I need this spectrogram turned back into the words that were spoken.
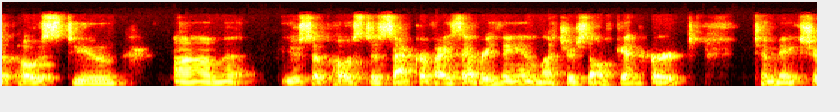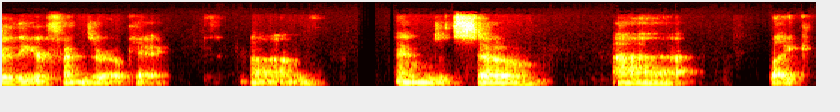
supposed to um you're supposed to sacrifice everything and let yourself get hurt to make sure that your friends are okay um and so uh like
